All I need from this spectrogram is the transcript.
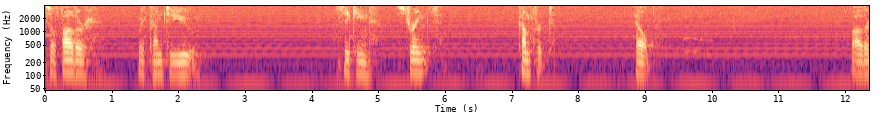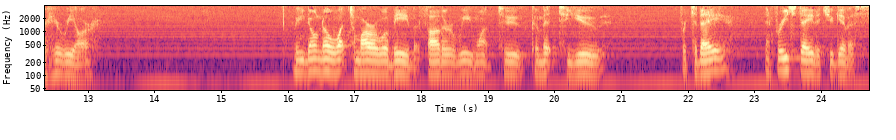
So, Father, we come to you seeking strength, comfort, help. Father, here we are. We don't know what tomorrow will be, but Father, we want to commit to you for today and for each day that you give us,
